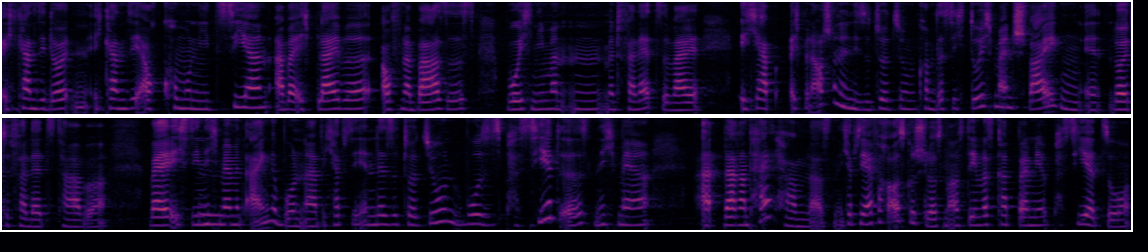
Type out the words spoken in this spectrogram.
ich kann sie deuten, ich kann sie auch kommunizieren, aber ich bleibe auf einer Basis, wo ich niemanden mit verletze, weil ich habe, ich bin auch schon in die Situation gekommen, dass ich durch mein Schweigen äh, Leute verletzt habe, weil ich sie mhm. nicht mehr mit eingebunden habe. Ich habe sie in der Situation, wo es passiert ist, nicht mehr äh, daran teilhaben lassen. Ich habe sie einfach ausgeschlossen aus dem, was gerade bei mir passiert so.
